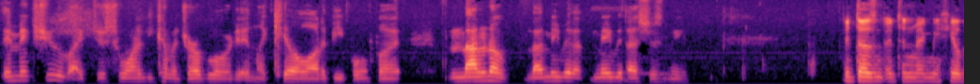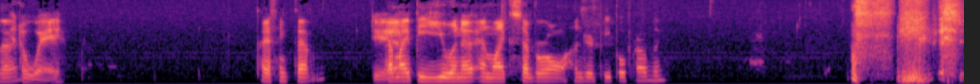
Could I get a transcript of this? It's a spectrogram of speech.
it makes you like just want to become a drug lord and like kill a lot of people, but I don't know. That maybe that maybe that's just me. it doesn't. It didn't make me feel that in a way, I think that yeah. that might be you and and like several hundred people probably.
